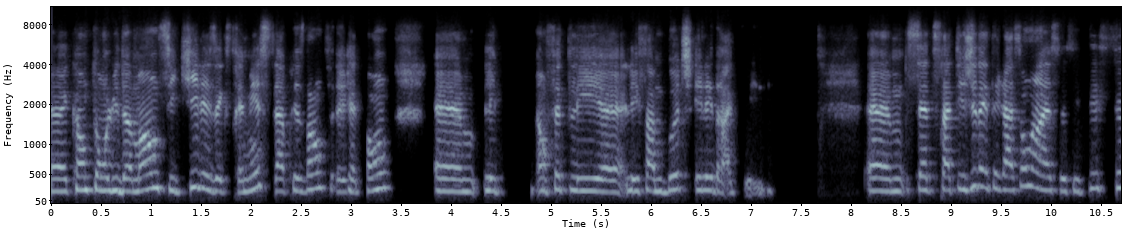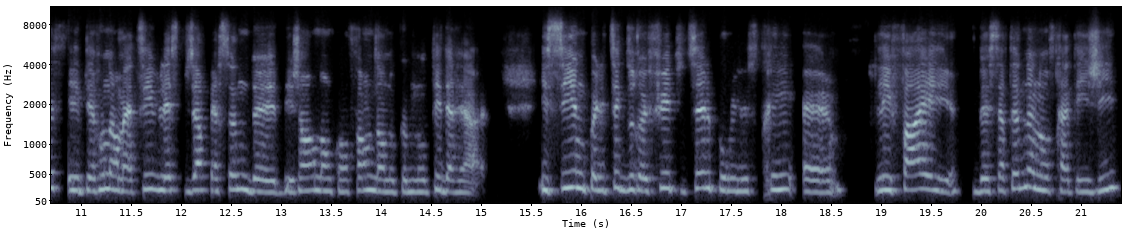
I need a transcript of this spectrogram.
Euh, quand on lui demande c'est qui les extrémistes, la présidente répond euh, en fait euh, les, femmes butch et les drag queens. Cette stratégie d'intégration dans la société cis et hétéronormative laisse plusieurs personnes de, des genres non conformes dans nos communautés derrière. Ici, une politique du refus est utile pour illustrer les failles de certaines de nos stratégies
